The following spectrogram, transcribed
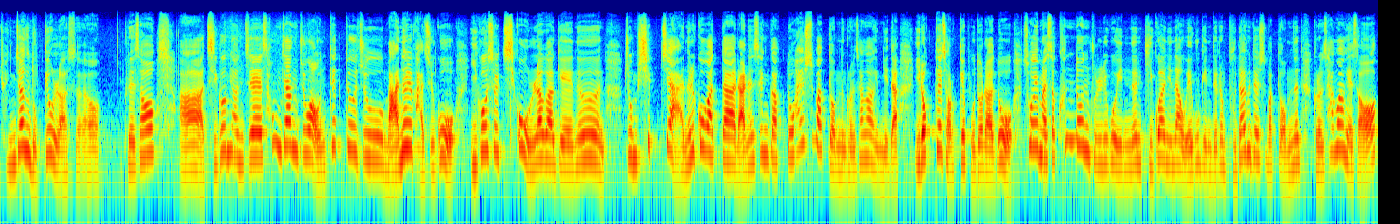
굉장히 높게 올라왔어요. 그래서 아 지금 현재 성장주와 언택트주만을 가지고 이것을 치고 올라가기에는 좀 쉽지 않을 것 같다라는 생각도 할 수밖에 없는 그런 상황입니다. 이렇게 저렇게 보더라도 소위 말해서 큰 돈 굴리고 있는 기관이나 외국인들은 부담이 될 수밖에 없는 그런 상황에서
